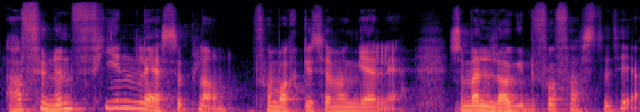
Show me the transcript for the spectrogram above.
Jeg har funnet en fin leseplan for Markus evangeliet, som er lagd for fastetida.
